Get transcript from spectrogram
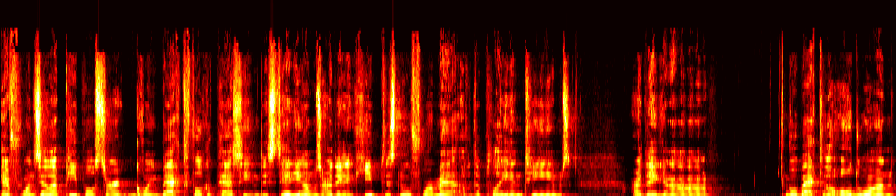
If once they let people start going back to full capacity in the stadiums, are they gonna keep this new format of the play-in teams? Are they gonna go back to the old one,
